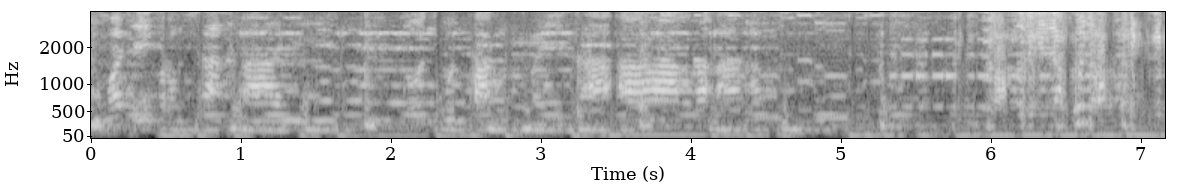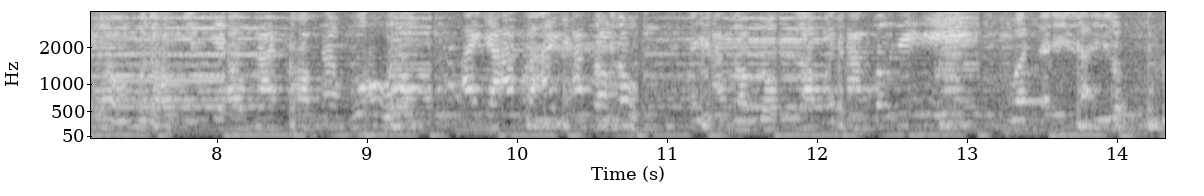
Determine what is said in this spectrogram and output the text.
หัวใจของชาติโดนคุณฟังไปตา ดอกเลยแล้วก็ดอกเดียวก็ดอกเดียวการออกน้ำพุไอ้ยากหลายอยากลองลงไอ้ยากลองลงเราไปทางตรงนี้ว่าใจไหลลงส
